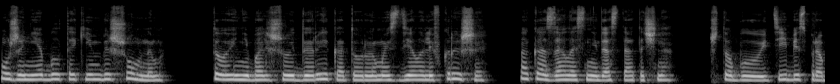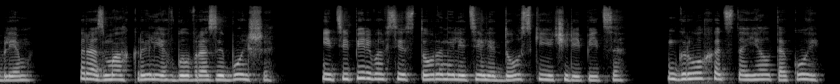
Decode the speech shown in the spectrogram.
уже не был таким бесшумным. Той небольшой дыры, которую мы сделали в крыше, оказалось недостаточно, чтобы уйти без проблем. Размах крыльев был в разы больше, и теперь во все стороны летели доски и черепица. Грохот стоял такой,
